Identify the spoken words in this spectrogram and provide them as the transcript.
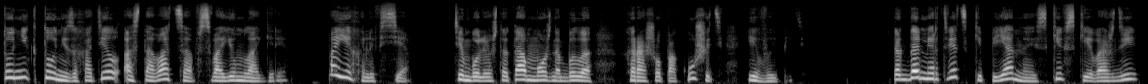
то никто не захотел оставаться в своем лагере. Поехали все тем более что там можно было хорошо покушать и выпить. Когда мертвецкие пьяные скифские вожди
